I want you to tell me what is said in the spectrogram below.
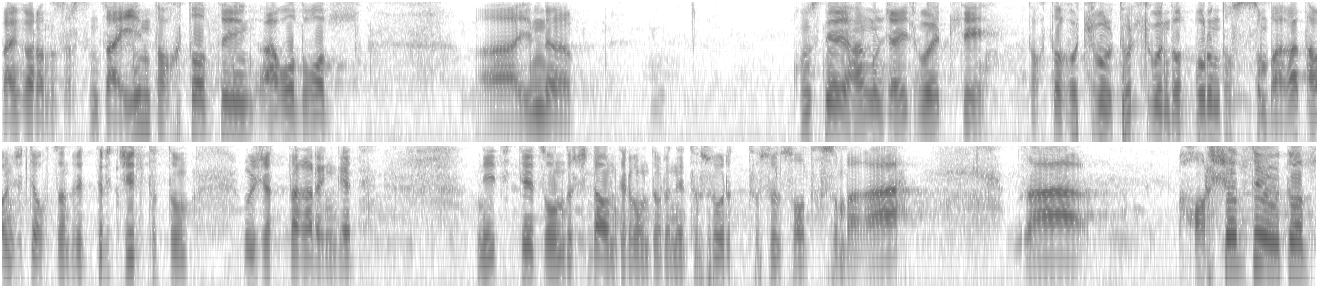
байнгын орооноос гарсан. За энэ тогтоолын агуулга бол энэ хүнсний хангамж аюулгүй байдлын тогтоох хөтөлбөр төлөвлөгөөнд бол бүрэн туссан байгаа. 5 жилийн хугацаанд бид нар жил тутам үе шаттаагаар ингээд нийтдээ 145 тэрбум төгрөгийн төсвөр төсөл суулгасан байгаа. За хоршоолын хувьд бол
